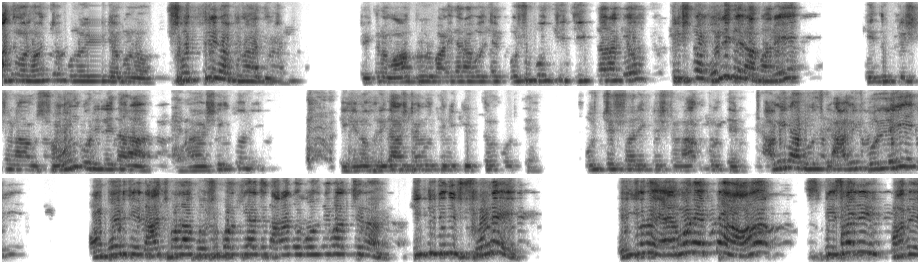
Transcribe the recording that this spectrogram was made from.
আত্মনঞ্চ পুনর্জপন সত্যি না পুনাদিচ চৈতন্য মহাপ্রভুর বাণী দ্বারা বলছেন, পশু, পক্ষী, জীব দ্বারা কেউ কৃষ্ণ বলিতে না পারে, কিন্তু কৃষ্ণ নাম শ্রবণ করিলে তারা অনায়াসেই করে। এই জন্য হরিদাস ঠাকুর তিনি কীর্তন করতেন উচ্চস্বরে কৃষ্ণ নাম করতেন। আমি না বলতে, আমি বললেই অপর যে গাছপালা, পশু পাখি আছে, তারা তো বলতে পারছে না। কিন্তু যদি শোনে এই জন্য এমন একটা স্পেশালি ভাবে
